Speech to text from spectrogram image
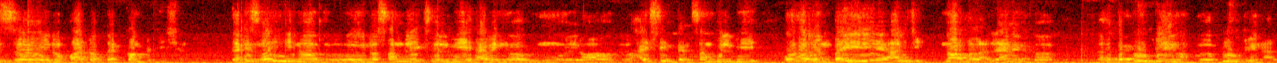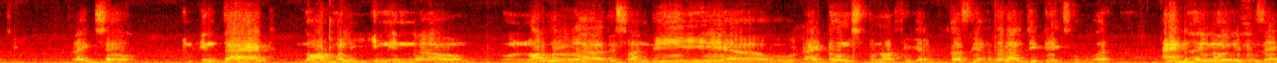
is uh, you know part of that competition. That is why you know uh, you know some lakes will be having um, you know hyacinth and some will be overrun by algae, normal algae, I mean uh, uh, the blue green uh, blue green algae, right? So in, in that normally in in um, normal uh, this one the uh, diatoms do not figure because the other algae takes over. And uh, you know it is a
